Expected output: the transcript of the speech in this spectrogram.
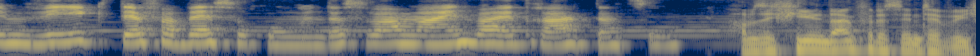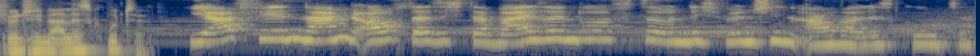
dem Weg der Verbesserungen. Das war mein Beitrag dazu. Haben Sie vielen Dank für das Interview. Ich wünsche Ihnen alles Gute. Ja, vielen Dank auch, dass ich dabei sein durfte und ich wünsche Ihnen auch alles Gute.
